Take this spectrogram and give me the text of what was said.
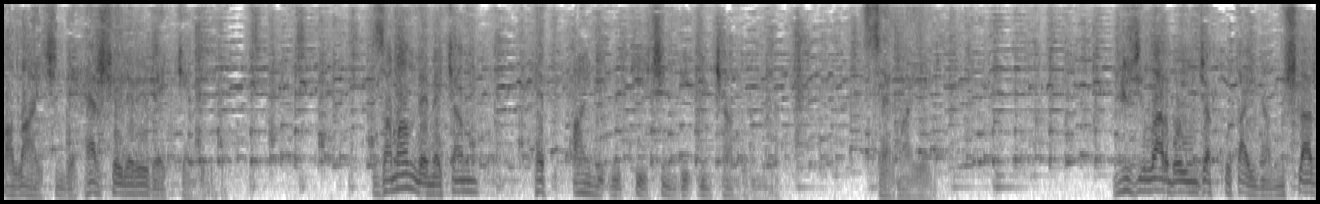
Allah içinde her şeyleri reddedildi. Zaman ve mekan hep aynı ülke için bir imkan durumda. Sermaye. Yüzyıllar boyunca kuta inanmışlar,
